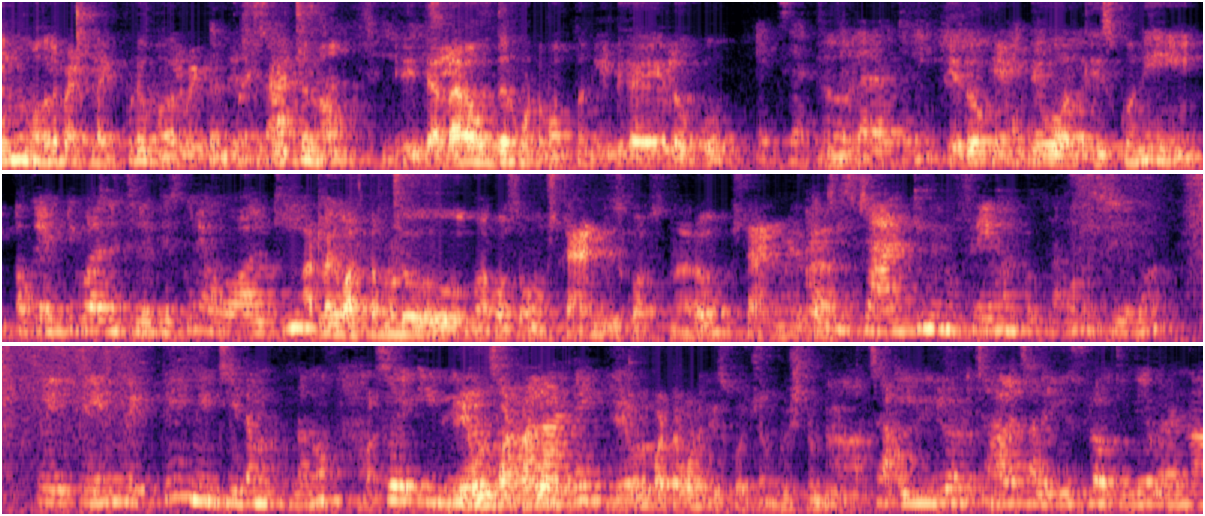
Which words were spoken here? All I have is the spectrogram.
ఏమీ మొదలు పెట్టలే ఇప్పుడే మొదలు పెట్టాను జస్ట్ కూర్చున్నాం. ఇది తెల్లారు అవుద్ది అనుకుంటా మొత్తం నీట్గా అయ్యేలోపు. ఎగ్జాక్ట్ తెల్లారి అవుతుంది ఏదో ఒక ఎంటీ వాల్ తీసుకొని ఒక ఎంటీ వాల్ సెలెక్ట్ చేసుకుని ఆ వాల్కి అట్లాగే వాళ్ళ తమ్ముడు మా కోసం స్టాండ్ తీసుకొస్తున్నారు. స్టాండ్ మీద స్టాండ్కి మేము ఫ్రేమ్ అనుకుంటున్నాము ఈ ఫ్రేమ్ సో ఈ ఫ్రేమ్ పెట్టి నేను చేద్దాం అనుకుంటున్నాను. సో ఈ వీడియో చాలా అంటే దేవుడు పట్ట కూడా తీసుకొచ్చాం కృష్ణుడు ఈ వీడియో అంటే చాలా చాలా యూస్ఫుల్ అవుతుంది. ఎవరన్నా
